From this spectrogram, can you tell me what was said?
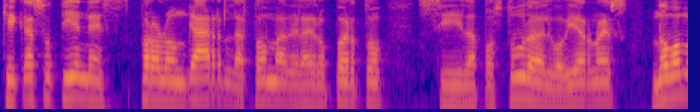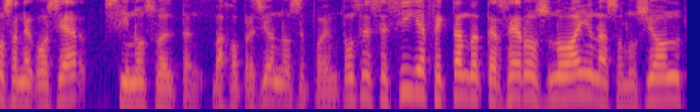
¿Qué caso tiene prolongar la toma del aeropuerto si la postura del gobierno es no vamos a negociar si no sueltan? Bajo presión no se puede. Entonces se sigue afectando a terceros, no hay una solución.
